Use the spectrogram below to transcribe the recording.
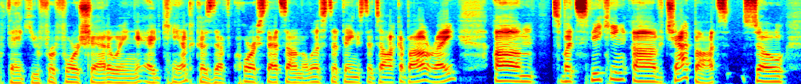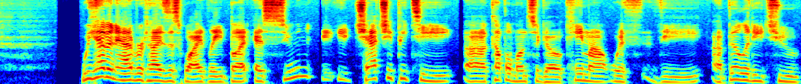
thank you for foreshadowing Ed Camp because of course that's on the list of things to talk about, right? Um, so, but speaking of chatbots, so we haven't advertised this widely, but as soon ChatGPT uh, a couple months ago came out with the ability to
